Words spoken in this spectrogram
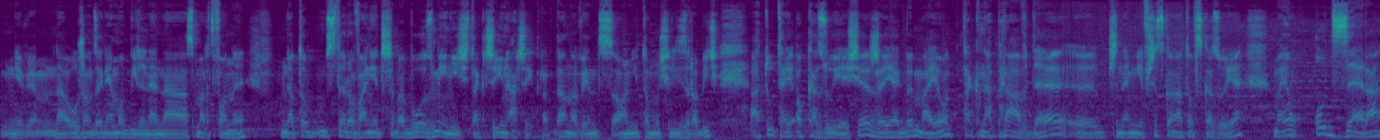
nie wiem, na urządzenia mobilne, na smartfony, no to sterowanie trzeba było zmienić tak czy inaczej, prawda, no więc oni to musieli zrobić, a tutaj okazuje się, że jakby mają tak naprawdę, przynajmniej wszystko na to wskazuje, mają od zera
